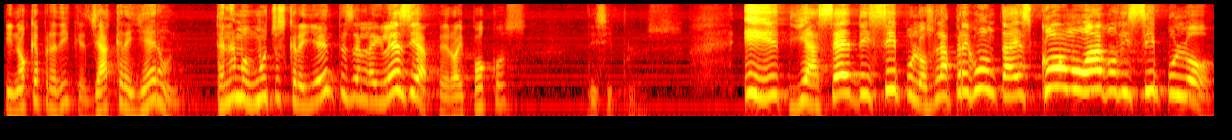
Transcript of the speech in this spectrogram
y no que prediques, ya creyeron. Tenemos muchos creyentes en la iglesia, pero hay pocos discípulos. Id y haced discípulos. La pregunta es, ¿cómo hago discípulo?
